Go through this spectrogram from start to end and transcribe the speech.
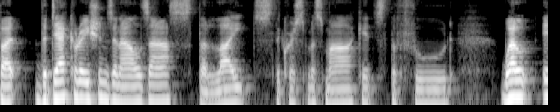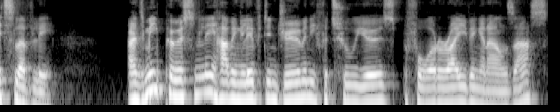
but the decorations in Alsace, the lights, the Christmas markets, the food, well, it's lovely. And me personally, having lived in Germany for two years before arriving in Alsace,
